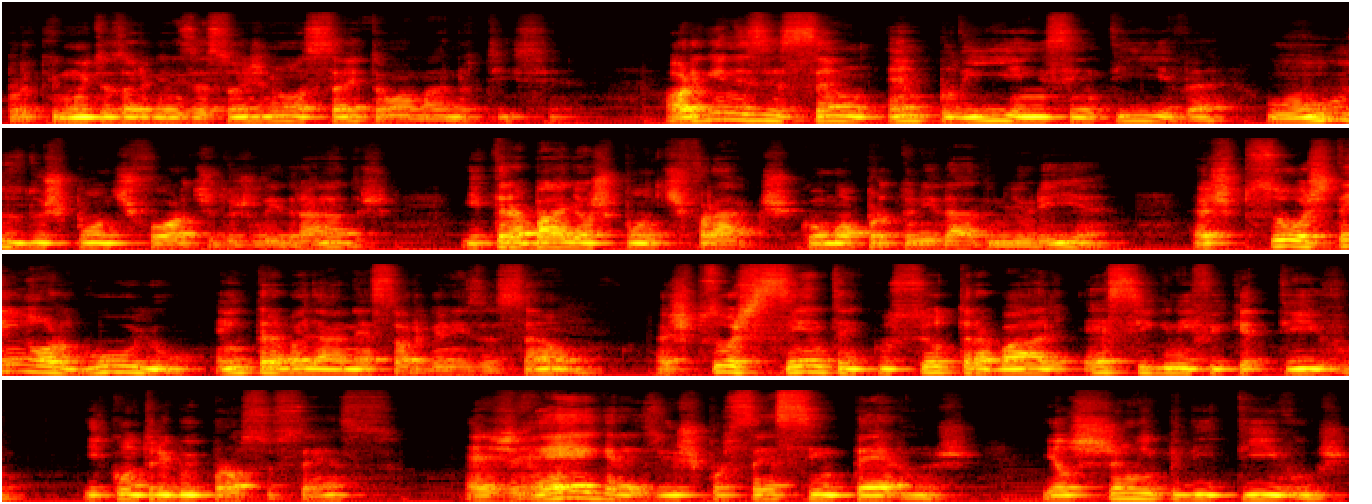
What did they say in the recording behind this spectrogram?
Porque muitas organizações não aceitam a má notícia. A organização amplia e incentiva o uso dos pontos fortes dos liderados e trabalha os pontos fracos como oportunidade de melhoria? As pessoas têm orgulho em trabalhar nessa organização? As pessoas sentem que o seu trabalho é significativo e contribui para o sucesso. As regras e os processos internos, eles são impeditivos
